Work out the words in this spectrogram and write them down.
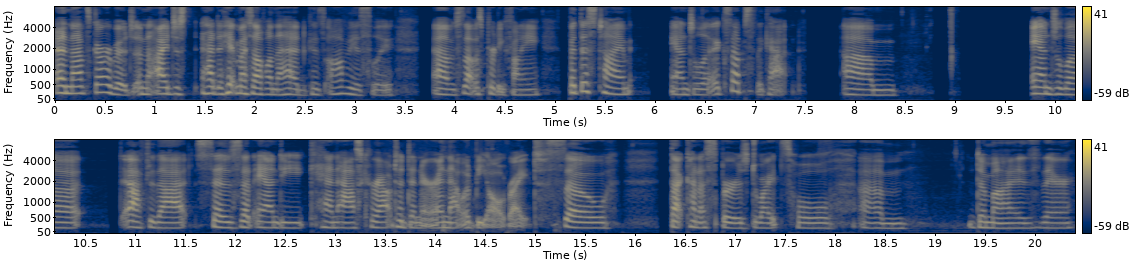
and that's garbage. And I just had to hit myself on the head because obviously, um, so that was pretty funny. But this time, Angela accepts the cat. Um, Angela, after that, says that Andy can ask her out to dinner and that would be all right. So that kind of spurs Dwight's whole um, demise there.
